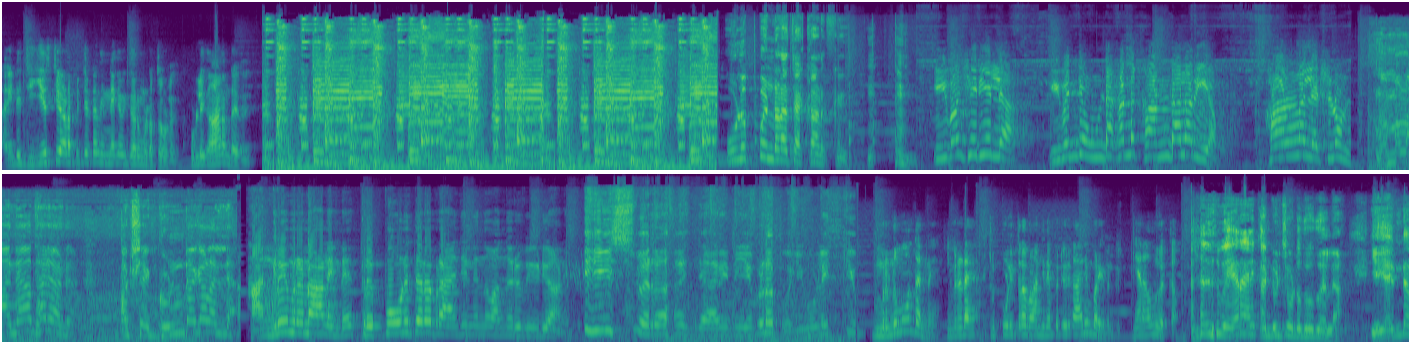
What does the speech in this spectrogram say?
അതിന്റെ ജി എസ് ടി അടപ്പിച്ചിട്ട് നിന്നെ മിക്കവാറും കിടത്തോളൂ പുള്ളി കാണണ്ടത് ഉളുപ്പുണ്ടടാ ചക്കണക്ക്. ഇവൻ ശരിയല്ല. ഇവന്റെ ഉണ്ടകണ്ണ് കണ്ടാലറിയാം. കള്ള ലക്ഷണമുണ്ട്. നമ്മൾ അനാഥരാണ്. പക്ഷെ ഗുണ്ടകളല്ല. ഹംഗ്രി മൃണാളിന്റെ തൃപ്പൂണിത്തറ ബ്രാഞ്ചിൽ നിന്ന് വന്നൊരു വീഡിയോ ആണ് ഈശ്വര ഞാൻ ഇനി എവിടെ പോയി? വിളിക്കും മൃണുമോൻ തന്നെ ഇവരുടെ തൃപ്പൂണിത്തറ ബ്രാഞ്ചിനെ പറ്റി ഒരു കാര്യം പറയുന്നുണ്ട്. ഞാൻ അത് വെക്കാം. അതായത് വേറെ ആരും കണ്ടുപിടിച്ചോട്ടതൊന്നുമല്ല എന്റെ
